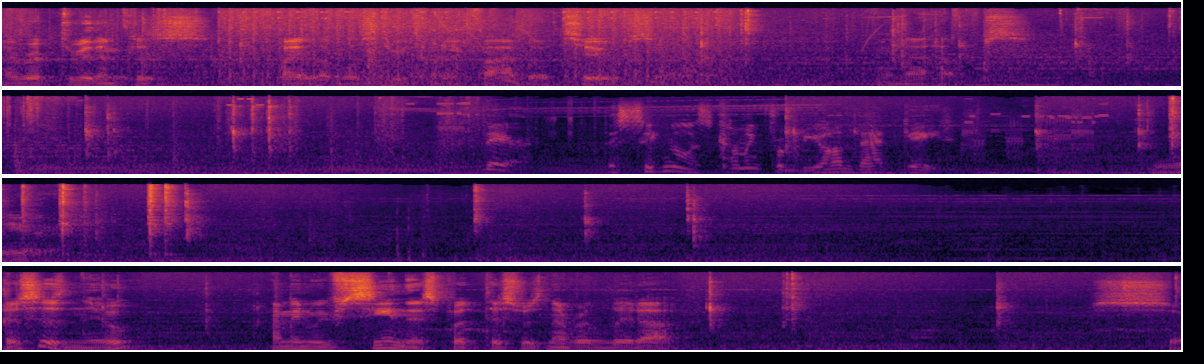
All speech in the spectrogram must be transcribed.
I ripped through them because fight level is 325 though too, so I mean that helps. There. The signal is coming from beyond that gate. Where? This is new. I mean, we've seen this, but this was never lit up. So.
